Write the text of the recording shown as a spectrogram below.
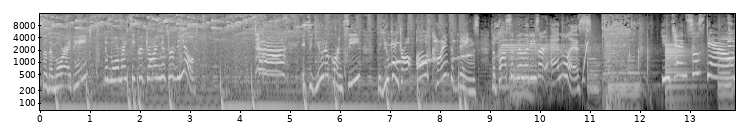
So the more I paint, the more my secret drawing is revealed. Ta-da! It's a unicorn, see? But you can draw all kinds of things. The possibilities are endless. Utensils down.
